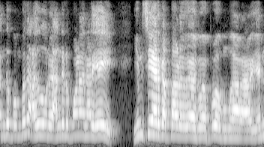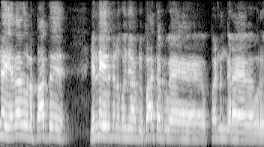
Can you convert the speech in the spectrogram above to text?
வந்து போகும்போது அது ஒரு அங்கிட்டு போனதுனால ஏய் இம்சியார் கப்பாடு என்ன ஏதாவது உள்ள பார்த்து என்ன இருக்குன்னு கொஞ்சம் அப்படி பார்த்து அப்படி பண்ணுங்கிற ஒரு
